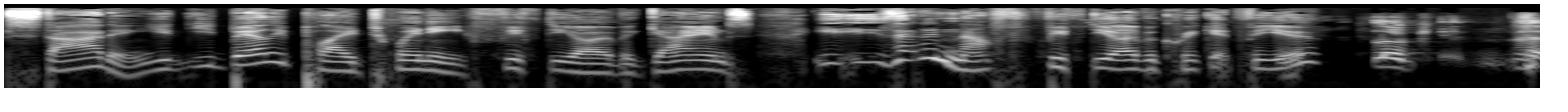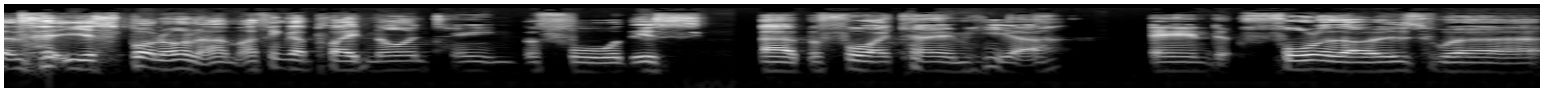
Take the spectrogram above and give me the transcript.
starting. You'd, you'd barely played 20, 50 over games. Is that enough 50 over cricket for you? Look, you're spot on. Um, I think I played 19 before this, uh, before I came here, and four of those were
